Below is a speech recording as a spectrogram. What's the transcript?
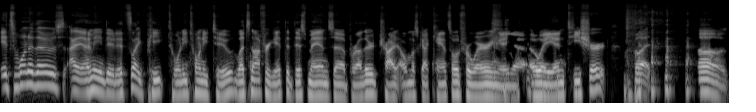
it's one of those. I, I mean, dude, it's like peak 2022. Let's not forget that this man's uh, brother tried almost got canceled for wearing a uh, OAN T-shirt, but um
